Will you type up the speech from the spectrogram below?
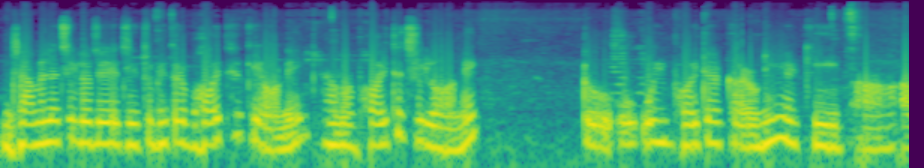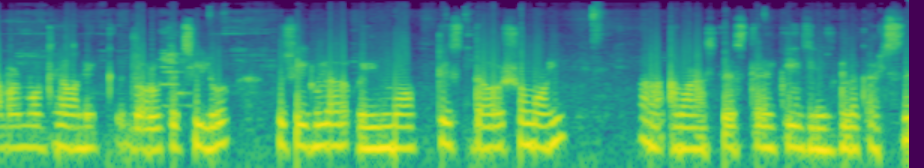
ঝামেলা ছিল যে, যেহেতু ভিতরে ভয় থাকে অনেক, আমার ভয়টা ছিল অনেক। তো ওই ভয়টার কারণেই আর কি আমার মধ্যে অনেক জড়তা ছিল। তো সেগুলা ওই মক টেস্ট দেওয়ার সময় আমার আস্তে আস্তে আর কি জিনিসগুলো কাটছে।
